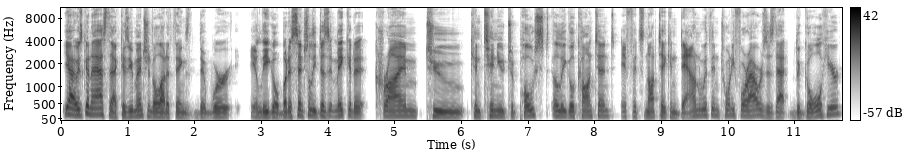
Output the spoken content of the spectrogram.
Yeah, I was going to ask that because you mentioned a lot of things that were illegal, but essentially, does it make it a crime to continue to post illegal content if it's not taken down within 24 hours? Is that the goal here?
